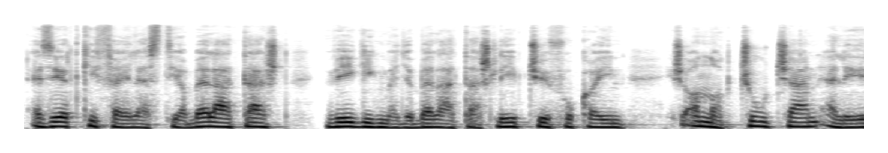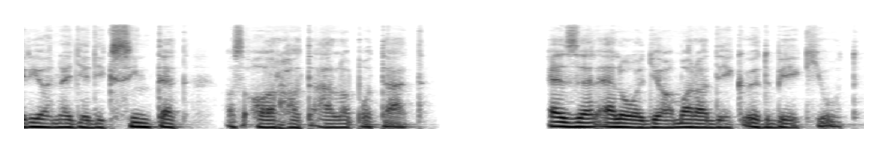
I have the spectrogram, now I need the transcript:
ezért kifejleszti a belátást, végigmegy a belátás lépcsőfokain, és annak csúcsán eléri a negyedik szintet, az arhat állapotát. Ezzel eloldja a maradék öt békjót.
